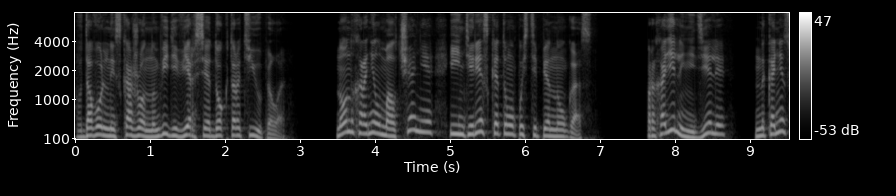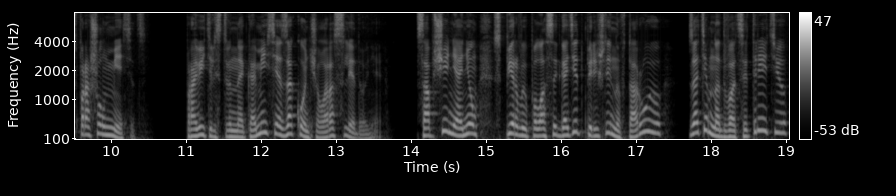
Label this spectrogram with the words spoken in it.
в довольно искаженном виде версия доктора Тьюпела. Но он хранил молчание, и интерес к этому постепенно угас. Проходили недели, наконец прошел месяц. Правительственная комиссия закончила расследование. Сообщения о нем с первой полосы газет перешли на вторую, затем на двадцать третью,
